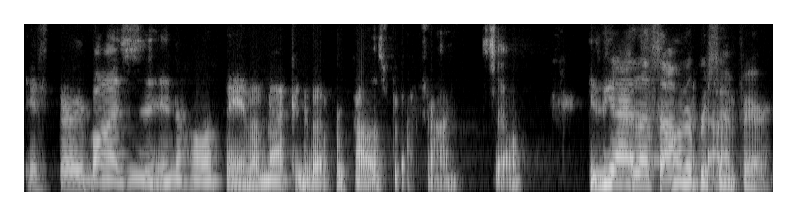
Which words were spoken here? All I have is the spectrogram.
if Barry Bonds isn't in the Hall of Fame, I'm not going to vote for Carlos Beltran. So he's the guy That's left off. 100% fair.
